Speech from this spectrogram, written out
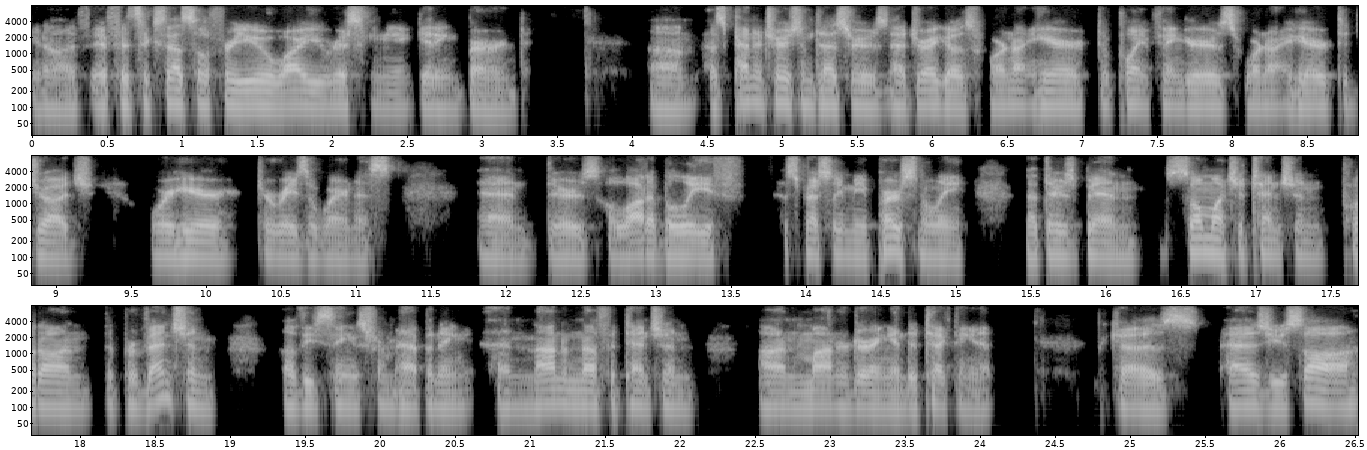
You know, if, if it's successful for you, why are you risking it getting burned? Um, as penetration testers at Dragos, we're not here to point fingers. We're not here to judge. We're here to raise awareness. And there's a lot of belief, especially me personally, that there's been so much attention put on the prevention of these things from happening and not enough attention on monitoring and detecting it. Because as you saw,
